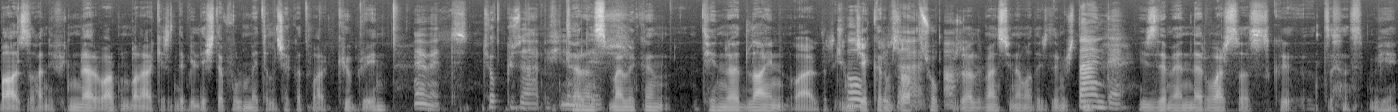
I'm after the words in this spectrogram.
bazı hani filmler var. Bundan herkesin de bildiği işte Full Metal Jacket var Kubrick'in. Evet. Çok güzel bir filmdir. Terence Malick'in Thin Red Line vardır. Çok İnce Kırmızı güzel. Hat çok Ah. güzeldi. Ben sinemada izlemiştim. Ben de. İzlemeyenler varsa sıkı bir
